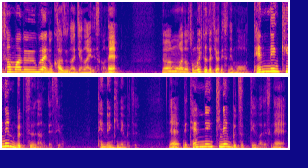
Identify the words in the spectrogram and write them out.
収まるぐらいの数なんじゃないですかね。だからもうあの、その人たちはですね、もう天然記念物なんですよ。天然記念物。ね。で、天然記念物っていうのはですね、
